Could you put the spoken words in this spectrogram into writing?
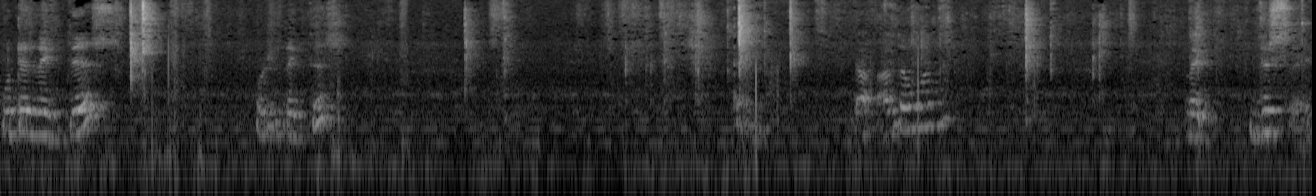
put it like this put it like this. Then the other one, like this side.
